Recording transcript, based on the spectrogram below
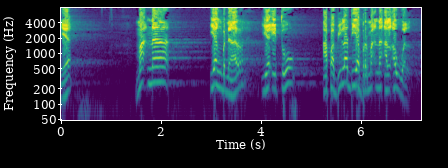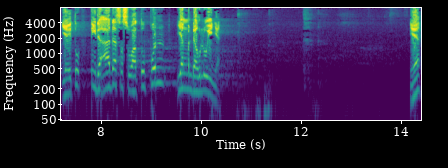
Ya. Makna yang benar yaitu apabila dia bermakna al-awwal, yaitu tidak ada sesuatu pun yang mendahuluinya. Ya.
